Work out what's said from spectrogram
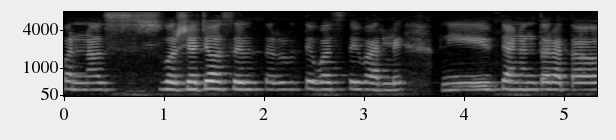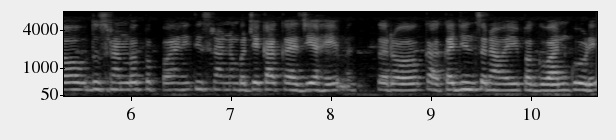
पन्नास वर्षाचे असेल तर तेव्हाच ते वारले. आणि त्यानंतर आता दुसरा नंबर पप्पा आणि तिसरा नंबर जे काकाजी आहे तर काकाजींचं नाव आहे भगवान घोडे.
